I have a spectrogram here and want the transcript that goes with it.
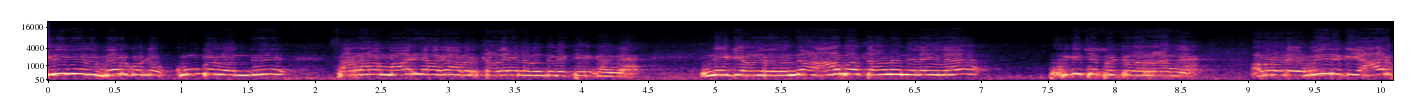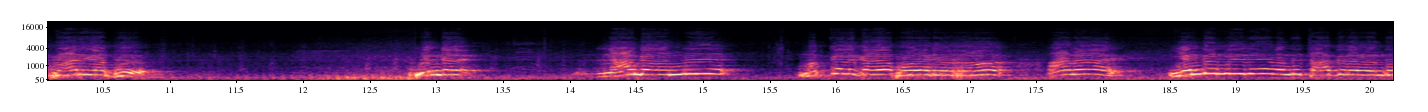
இருபது பேர் கொண்ட கும்பல் வந்து சராமாரியாக அவர் தலையில வந்து வெட்டியிருக்காங்க. இன்னைக்கு அவர் வந்து ஆபத்தான நிலையில சிகிச்சை பெற்று வர்றாங்க. அவருடைய உயிருக்கு யார் பாதுகாப்பு? எங்கள் நாங்க வந்து மக்களுக்காக போராடி வர்றோம். ஆனா எங்க மீதே வந்து தாக்குதல் வந்து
